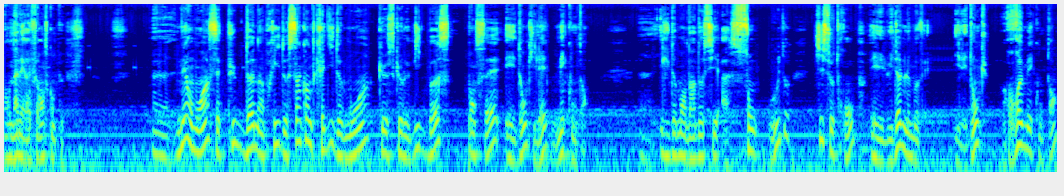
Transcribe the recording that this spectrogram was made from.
On a les références qu'on peut. Euh, néanmoins, cette pub donne un prix de 50 crédits de moins que ce que le Big Boss pensait, et donc il est mécontent. Euh, il demande un dossier à son hood, qui se trompe et lui donne le mauvais. Il est donc remécontent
